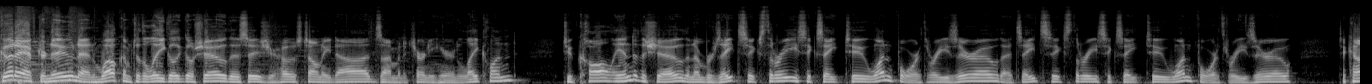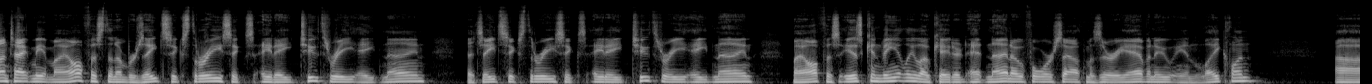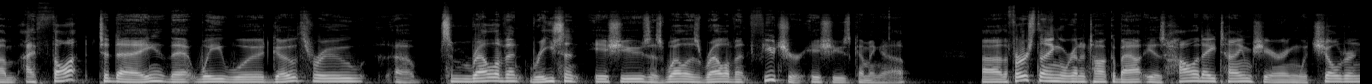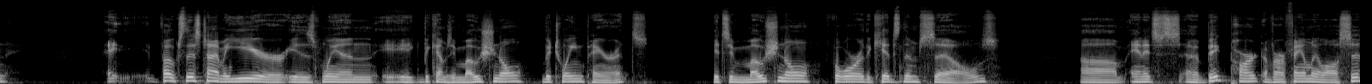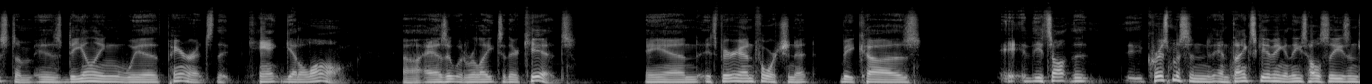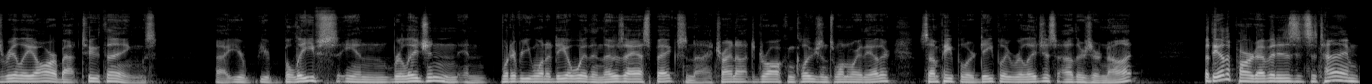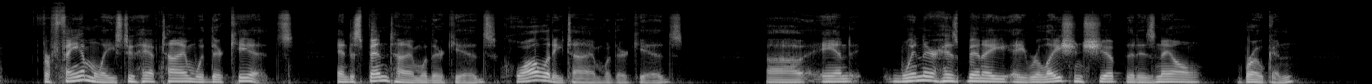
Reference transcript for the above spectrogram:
Good afternoon and welcome to the Legal Eagle Show. This is your host, Tony Dodds. I'm an attorney here in Lakeland. To call into the show, the number is 863 682 1430. That's 863 682 1430. To contact me at my office, the number is 863 688 2389. That's 863 688 2389. My office is conveniently located at 904 South Missouri Avenue in Lakeland. Um, I thought today that we would go through uh, some relevant recent issues as well as relevant future issues coming up. Uh, the first thing we're going to talk about is holiday time sharing with children. Hey, folks, this time of year is when it becomes emotional between parents. It's emotional for the kids themselves. Um, and it's a big part of our family law system is dealing with parents that can't get along uh, as it would relate to their kids. And it's very unfortunate because it, it's all the Christmas and, and, Thanksgiving and these whole seasons really are about two things. Uh, your your beliefs in religion and, and whatever you want to deal with in those aspects, and I try not to draw conclusions one way or the other. Some people are deeply religious, others are not. But the other part of it is it's a time for families to have time with their kids and to spend time with their kids, quality time with their kids. Uh, and when there has been a, a relationship that is now broken,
